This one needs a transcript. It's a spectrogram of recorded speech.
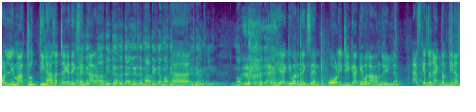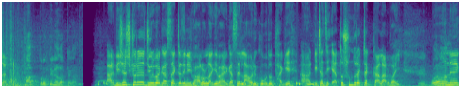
অনলি মাত্র তিন হাজার টাকা দেখছেন ডাইনে দাঁড়ানো মাদিটা আছে ডাইনে যে মাদিটা মাদিটা হ্যাঁ, হ্যাঁ। দেখেন খালি। একেবারে দেখছেন কোয়ালিটি কাকে বলে আলহামদুলিল্লাহ। আজকের জন্য একদম তিন হাজার। মাত্র তিন হাজার টাকা। আর বিশেষ করে জুয়েলবার কাছে একটা জিনিস ভালো লাগে ভাইয়ের কাছে লাহোরি কবুতর থাকে। আর এটা যে এত সুন্দর একটা কালার ভাই অনেক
